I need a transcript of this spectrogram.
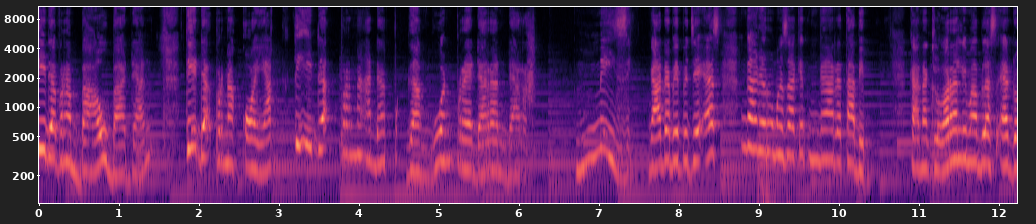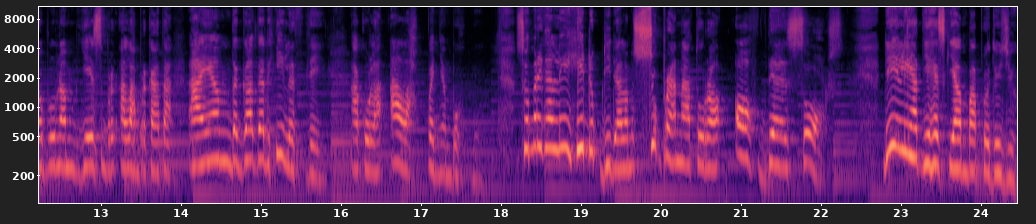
tidak pernah bau badan, tidak pernah koyak, tidak pernah ada gangguan peredaran darah amazing. Gak ada BPJS, gak ada rumah sakit, gak ada tabib. Karena keluaran 15 ayat 26 Yesus Allah berkata, I am the God that healeth thee. Akulah Allah penyembuhmu. So mereka hidup di dalam supernatural of the source. Dilihat Yehezkiel 47.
